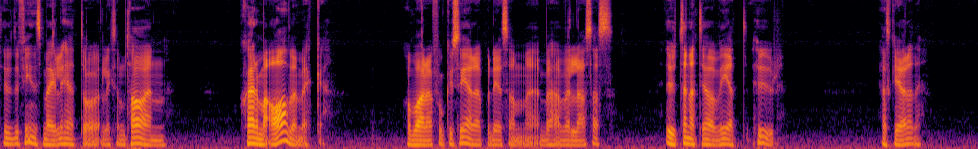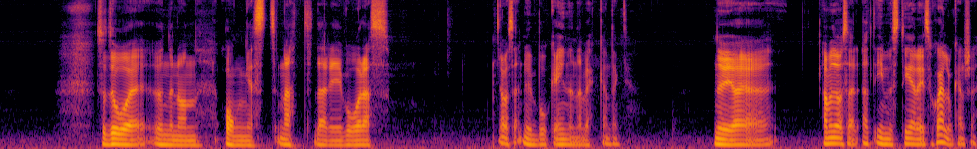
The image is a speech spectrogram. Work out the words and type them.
Det, det finns möjlighet att liksom ta en skärma av en vecka och bara fokusera på det som eh, behöver lösas. Utan att jag vet hur jag ska göra det. Så då under någon ångestnatt där i våras. Jag var så här, nu bokar jag in den här veckan tänkte jag. Nu gör jag, ja men det var så här, att investera i sig själv kanske.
